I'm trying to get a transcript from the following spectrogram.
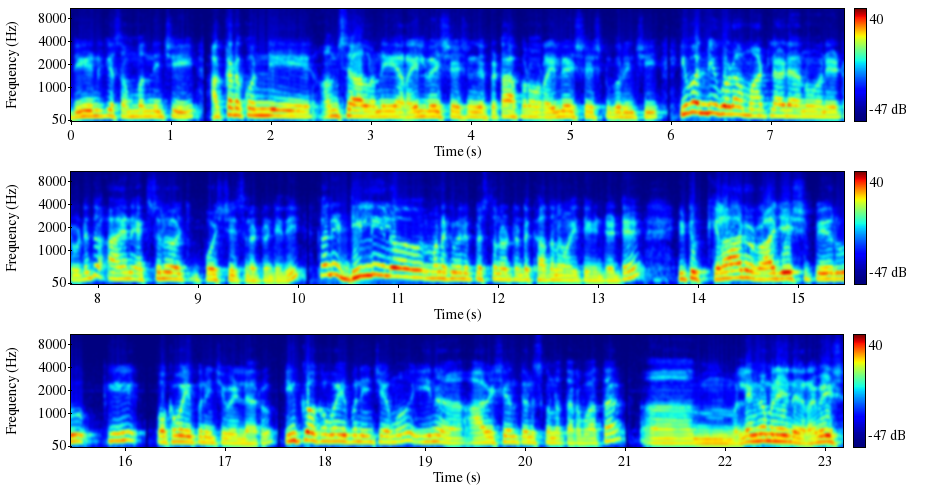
దీనికి సంబంధించి అక్కడ కొన్ని అంశాలని railway station Pithapuram railway station గురించి ఇవన్నీ కూడా మాట్లాడాను అనేటువంటిది ఆయన ఎక్స్లో పోస్ట్ చేసినటువంటిది. కానీ ఢిల్లీలో మనకు వినిపిస్తున్నటువంటి కథనం అయితే ఏంటంటే ఇటు కిలారు రాజేష్ పేరుకి ఒకవైపు నుంచి వెళ్ళారు. ఇంకొక వైపు నుంచేమో ఈయన ఆ విషయం తెలుసుకున్న తర్వాత ఆ, లింగమనేని రమేష్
